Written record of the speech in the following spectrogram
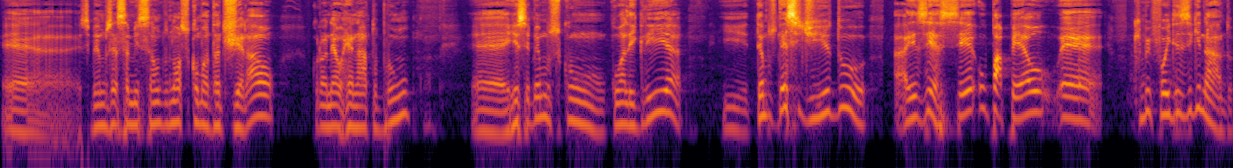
É, recebemos essa missão do nosso comandante-geral, Coronel Renato Brum. É, recebemos com, com alegria e temos decidido a exercer o papel é, que me foi designado.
